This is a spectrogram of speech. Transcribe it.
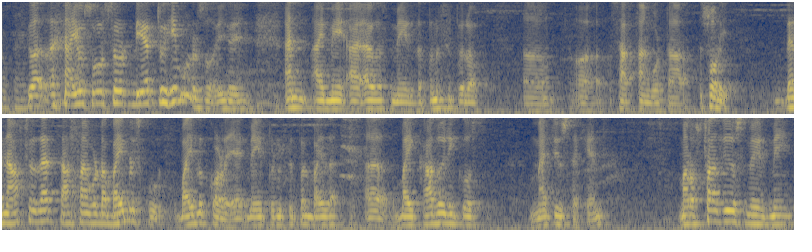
Okay. Was- I was also dear to him also, and I made, I, I was made the principal of um, uh, Shastangota. Sorry. Then after that, Shastangota Bible School, Bible College, made principal by the uh, by Catholicos Matthew II. Mar Osthathios made me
